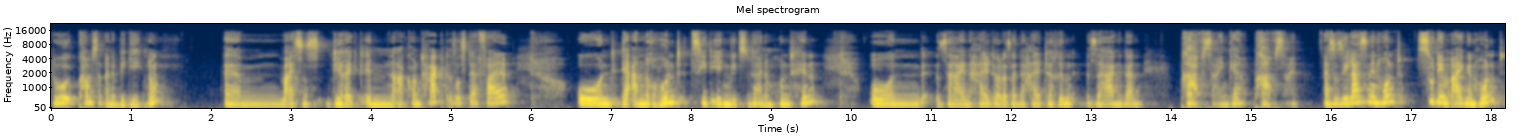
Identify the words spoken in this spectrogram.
Du kommst in eine Begegnung, ähm, meistens direkt im Nahkontakt ist es der Fall. Und der andere Hund zieht irgendwie zu deinem Hund hin und sein Halter oder seine Halterin sagen dann, brav sein, gell? Brav sein. Also sie lassen den Hund zu dem eigenen Hund,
